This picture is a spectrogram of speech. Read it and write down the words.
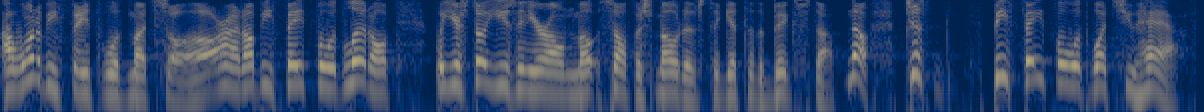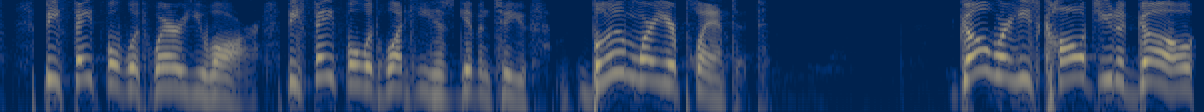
I want to be faithful with much, so all right, I'll be faithful with little, but you're still using your own mo- selfish motives to get to the big stuff. No, just be faithful with what you have. Be faithful with where you are. Be faithful with what He has given to you. Bloom where you're planted. Go where He's called you to go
